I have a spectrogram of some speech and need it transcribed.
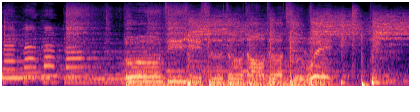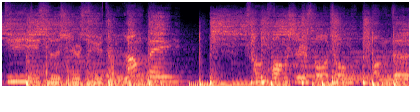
啦啦啦啦哦第一次得到的滋味第一次失去的狼狈仓皇失措中忘了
